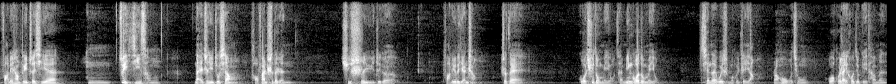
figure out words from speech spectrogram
法律上对这些嗯最基层，乃至于就像讨饭吃的人，去施予这个法律的严惩，这在。过去都没有，在民国都没有，现在为什么会这样？然后我从我回来以后就给他们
